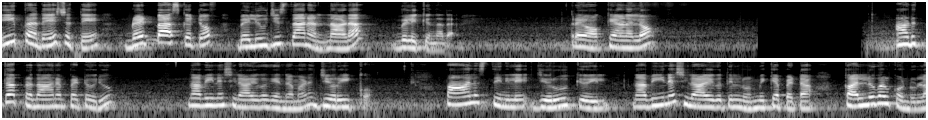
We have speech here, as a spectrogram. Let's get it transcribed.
ഈ പ്രദേശത്തെ ബ്രെഡ് ബാസ്ക്കറ്റ് ഓഫ് ബലൂചിസ്ഥാൻ എന്നാണ് വിളിക്കുന്നത്. ഇത്രയും ഓക്കെ ആണല്ലോ? അടുത്ത പ്രധാനപ്പെട്ട ഒരു നവീന ശിലായുഗ കേന്ദ്രമാണ് ജെറീക്കോ. പാലസ്തീനിലെ ജെറൂക്കോയിൽ നവീന ശിലായുഗത്തിൽ നിർമ്മിക്കപ്പെട്ട കല്ലുകൾ കൊണ്ടുള്ള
